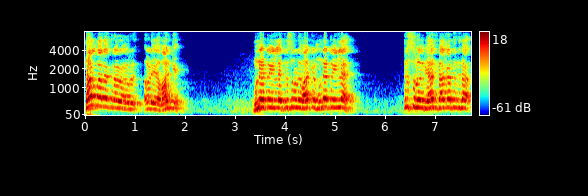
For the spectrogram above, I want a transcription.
தாறுமாறாக்குறார் அவர் அவருடைய வாழ்க்கை. முன்னேற்றம் இல்லை. கிறிஸ்துவனுடைய வாழ்க்கை முன்னேற்றம் இல்லை. கிறிஸ்துவனுடைய வியாதி தாக்காத்திருக்குதான்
